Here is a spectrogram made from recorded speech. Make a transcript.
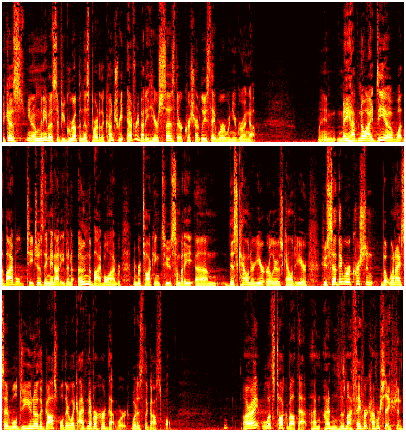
Because, you know, many of us, if you grew up in this part of the country, everybody here says they're a Christian, or at least they were when you're growing up. They may have no idea what the Bible teaches. They may not even own the Bible. I remember talking to somebody um, this calendar year, earlier this calendar year, who said they were a Christian, but when I said, Well, do you know the gospel? They were like, I've never heard that word. What is the gospel? All right, well, let's talk about that. I, I, this is my favorite conversation.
